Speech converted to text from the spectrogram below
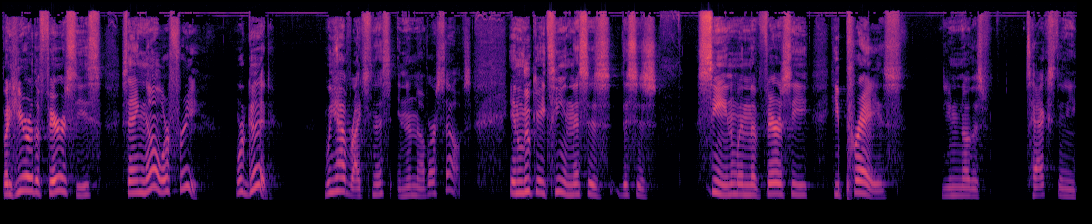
But here are the Pharisees saying, no, we're free. We're good. We have righteousness in and of ourselves. In Luke 18, this is, this is seen when the Pharisee, he prays. You know this text? And he,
